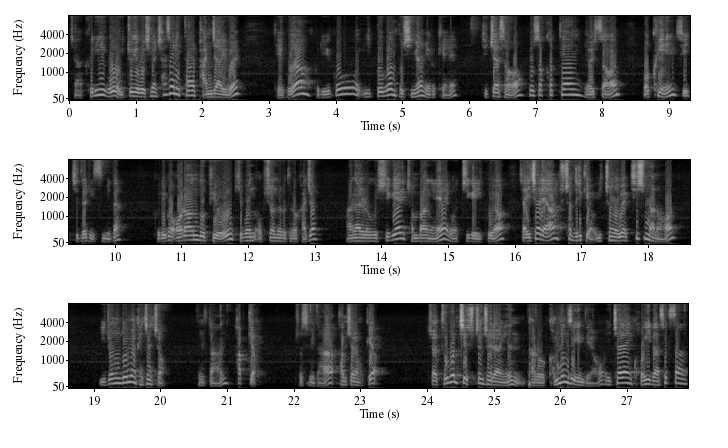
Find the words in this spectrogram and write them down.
자, 그리고 이쪽에 보시면 차선 이탈 반자율 되고요. 그리고 이 부분 보시면 이렇게 뒷좌석, 홀석 커튼, 열선, 워크인 스위치들 있습니다. 그리고 어라운드 뷰 기본 옵션으로 들어가죠. 아날로그 시계 전방에 멋지게 있고요. 자, 이 차량 추천드릴게요. 2,570만원. 이 정도면 괜찮죠? 일단 합격. 좋습니다. 다음 차량 볼게요. 자, 두 번째 추천 차량은 바로 검정색인데요. 이 차량 거의 다 색상,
